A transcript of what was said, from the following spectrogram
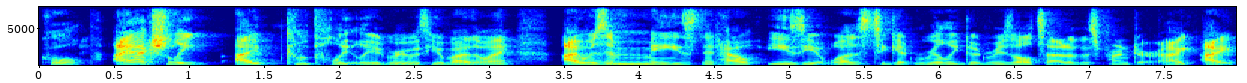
Cool. I actually, I completely agree with you. By the way, I was amazed at how easy it was to get really good results out of this printer. I, I,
